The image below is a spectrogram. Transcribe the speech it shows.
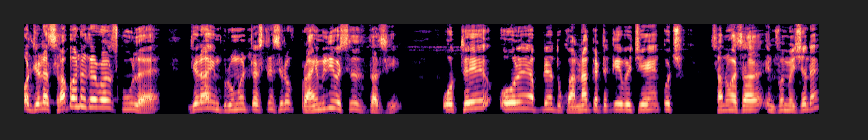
ਔਰ ਜਿਹੜਾ ਸਰਾਭਾ ਨਗਰ ਵਾਲਾ ਸਕੂਲ ਹੈ ਜਿਹੜਾ ਇੰਪਰੂਵਮੈਂਟ ਟਰਸਟ ਨੇ ਸਿਰਫ ਪ੍ਰਾਇਮਰੀ ਵਾਸਤੇ ਦਿੱਤਾ ਸੀ ਉੱਥੇ ਉਹਨੇ ਆਪਣੀਆਂ ਦੁਕਾਨਾਂ ਕੱਟ ਕੇ ਵੇਚੇ ਕੁਝ ਸਾਨੂੰ ਐਸਾ ਇਨਫੋਰਮੇਸ਼ਨ ਹੈ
